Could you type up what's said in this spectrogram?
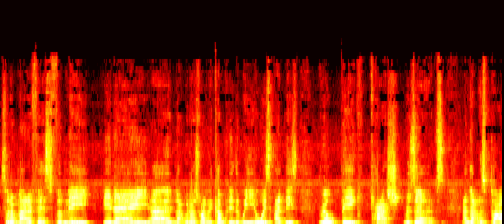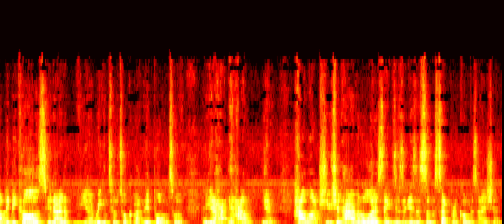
sort of manifests for me in a, uh, like when I was running the company, that we always had these real big cash reserves. And that was partly because, you know, you know, we can sort of talk about the importance of, you know, how, how you know, how much you should have and all those things is, is a sort of separate conversation.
